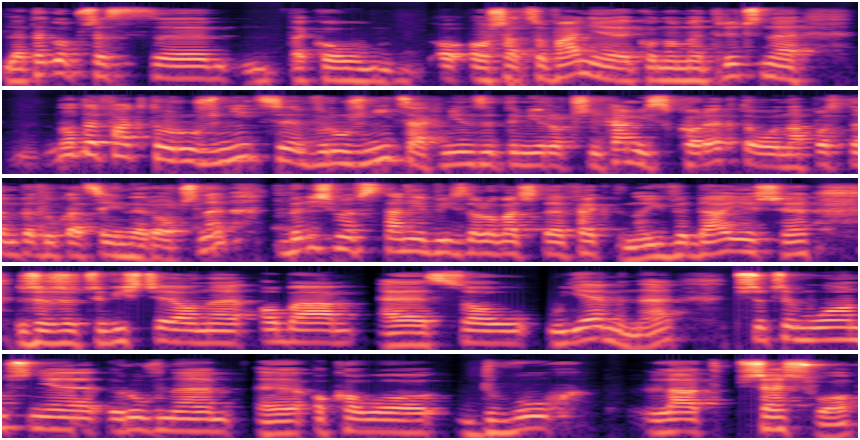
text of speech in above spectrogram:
Dlatego przez e, taką oszacowanie ekonometryczne, no de facto różnicy w różnicach między tymi rocznikami z korektą na postęp edukacyjny roczny, byliśmy w stanie wyizolować te efekty. No i wydaje się, że rzeczywiście one oba e, są ujemne, przy czym łącznie równe e, około dwóch lat przeszło,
